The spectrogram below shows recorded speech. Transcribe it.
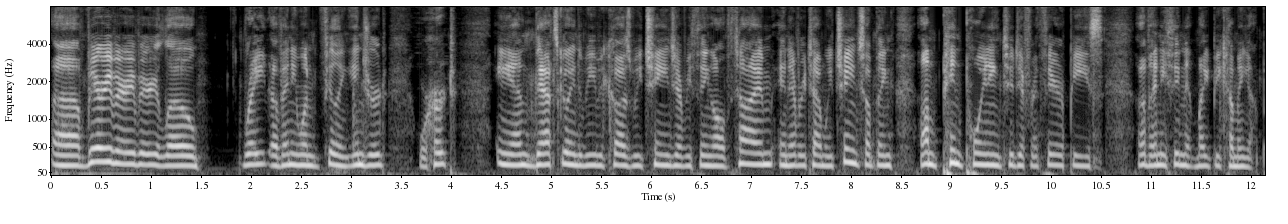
uh, very, very, very low rate of anyone feeling injured or hurt. And that's going to be because we change everything all the time. And every time we change something, I'm pinpointing to different therapies of anything that might be coming up.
